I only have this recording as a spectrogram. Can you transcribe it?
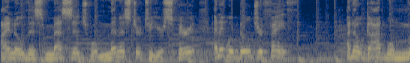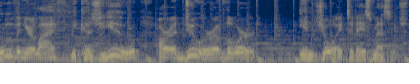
I know this message will minister to your spirit and it will build your faith. I know God will move in your life because you are a doer of the word. Enjoy today's message.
